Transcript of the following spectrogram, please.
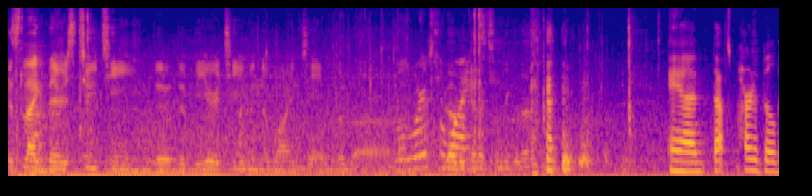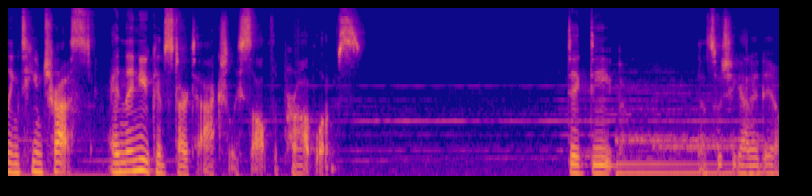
It's like there's two teams, the, the beer team and the wine team. Well, where's the wine? And that's part of building team trust. And then you can start to actually solve the problems. Dig deep. That's what you got to do.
